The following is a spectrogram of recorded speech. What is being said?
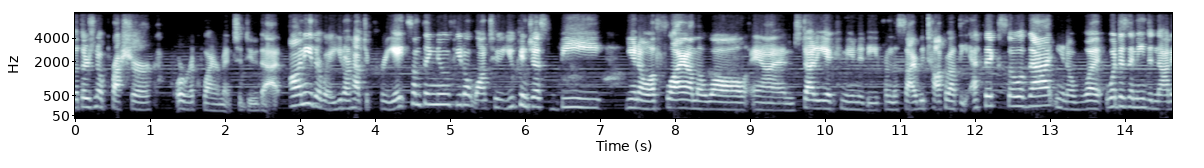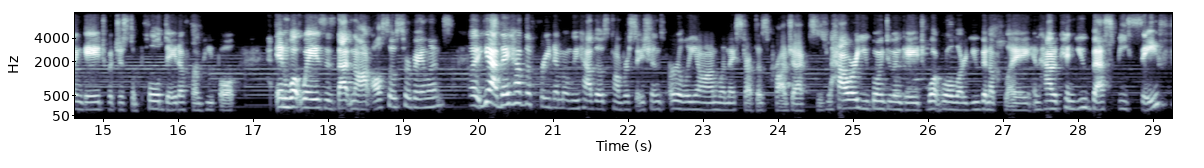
but there's no pressure or requirement to do that. On either way, you don't have to create something new if you don't want to. You can just be you know, a fly on the wall and study a community from the side. We talk about the ethics though of that, you know, what what does it mean to not engage but just to pull data from people in what ways is that not also surveillance? But yeah, they have the freedom, and we have those conversations early on when they start those projects. How are you going to engage? What role are you going to play? And how can you best be safe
